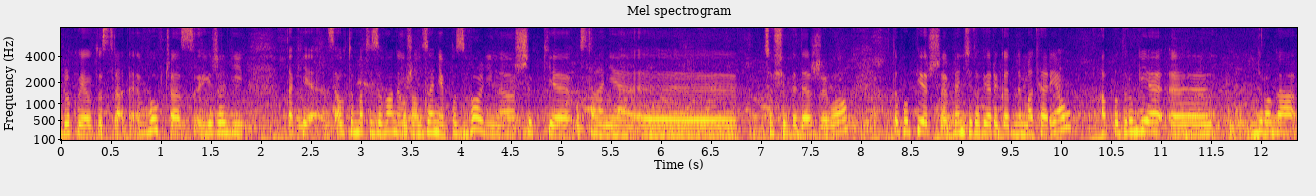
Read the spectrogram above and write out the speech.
blokuje autostradę. Wówczas, jeżeli takie zautomatyzowane urządzenie pozwoli na szybkie ustalenie, co się wydarzyło, to po pierwsze będzie to wiarygodny materiał, a po drugie droga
